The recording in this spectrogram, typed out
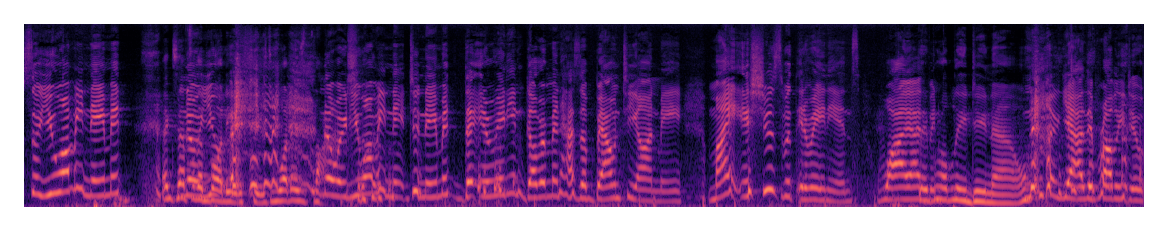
so you want me name it? Except No, for the you- body issues. What is that? No, wait, do you want me na- to name it? The Iranian government has a bounty on me. My issues with Iranians. Why I've They been. probably do now. yeah, they probably do.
